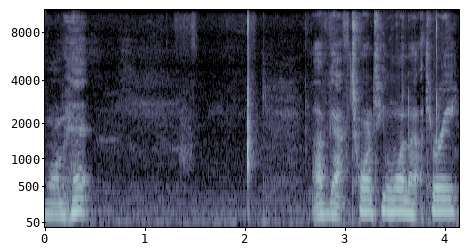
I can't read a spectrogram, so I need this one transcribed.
One hit. I've got 21 at 3.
